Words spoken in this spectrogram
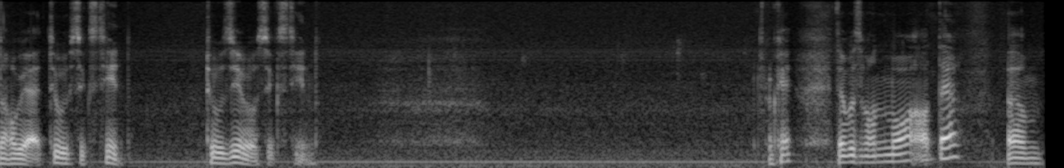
Now we're at 2.16. 2.0.16. Okay, there was one more out there. Um,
